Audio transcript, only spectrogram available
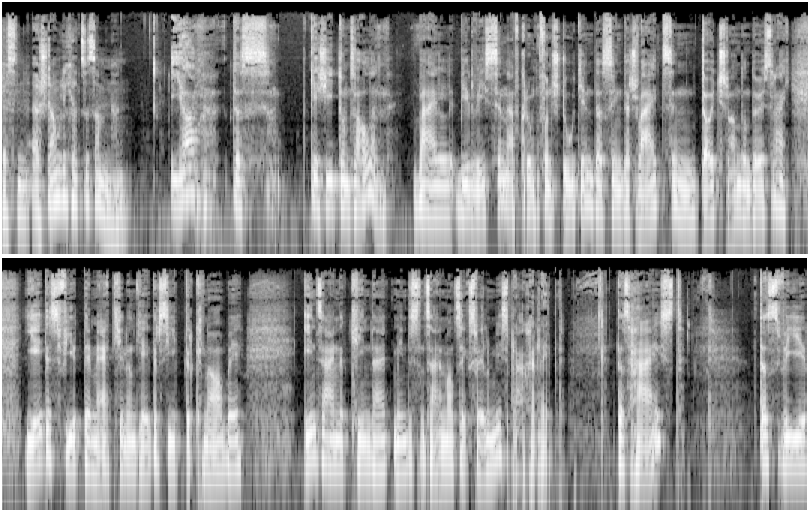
Das ist ein erstaunlicher Zusammenhang. Ja, das geschieht uns allen, weil wir wissen aufgrund von Studien, dass in der Schweiz, in Deutschland und Österreich jedes vierte Mädchen und jeder siebte Knabe in seiner Kindheit mindestens einmal sexuellen Missbrauch erlebt. Das heißt, dass wir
